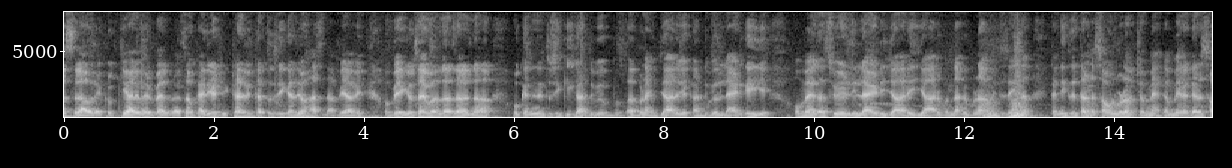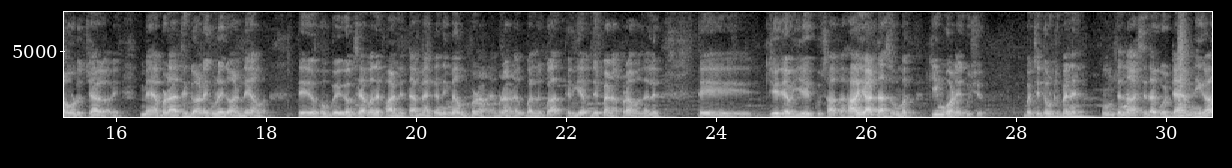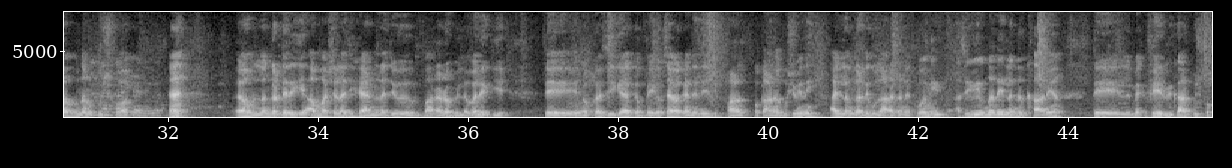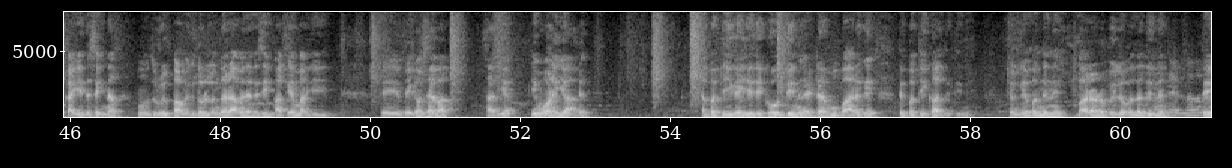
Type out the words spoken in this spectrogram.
ਅਸਲਾਮ ਅਲੈਕੁਮ, ਕੀ ਹਾਲ ਹੈ ਮੇਰੇ ਭੈਣ ਭਰਾ? ਸਭ ਖੈਰੀਅਤ ਠੀਕ ਠਾਕ ਵੀ ਤਾਂ ਤੁਸੀਂ ਕਹਿੰਦੇ ਹੋ ਹੱਸਦਾ ਪਿਆ ਵੇ। ਉਹ ਬੇਗਮ ਸਾਹਿਬ ਹੱਸਦਾ ਸਾਰਾ ਨਾ, ਉਹ ਕਹਿੰਦੇ ਨੇ, ਤੁਸੀਂ ਕੀ ਕਰਦੇ ਪਏ ਹੋ? ਬਣਾਈ ਜਾ ਰਹੀ ਹੈ, ਕਰਦੇ ਪਏ ਹੋ? ਲਾਈਟ ਗਈ ਹੈ ਉਹ ਮੈਂ ਕਿਹਾ, ਸਵੇਰ ਦੀ ਲਾਈਟ ਹੀ ਜਾ ਰਹੀ, ਯਾਰ, ਬੰਦਾ ਫਿਰ ਬਣਾਵੇ ਤੇ ਸਹੀ ਨਾ। ਕਹਿੰਦੀ, ਕਿਤੇ ਤੁਹਾਡਾ ਸਾਊਂਡ ਬੜਾ ਉੱਚਾ। ਮੈਂ ਕਿਹਾ, ਮੇਰਾ ਘਰ ਸਾਊਂਡ ਉੱਚਾ ਹੈਗਾ ਵੇ? ਮੈਂ ਬੜਾ ਇੱਥੇ ਗਾਣੇ ਗੁਣੇ ਗਾਉਂਦੇ ਆਵਾਂ ਤੇ ਉਹ ਬੇਗਮ ਸਾਹਿਬਾਂ ਨੇ ਫੜ ਲਿੱਤਾ। ਮੈਂ ਕਹਿੰਦੀ, ਮੈਂ ਹੁਣ ਬਣਾਣਾ ਬਣਾਣਾ ਗੱਲ ਬਾਤ ਕਰੀਏ ਆਪਣੇ ਭੈਣਾਂ ਭਰਾਵਾਂ ਨਾਲ। ਤੇ ਜਿਹੜਾ ਵੀ ਇਹ ਕੁਛ ਆਦਾ ਹਾਂ ਯਾਰ, ਦੱਸ ਉਮਰ, ਕੀ ਮੰਗਵਾਉਣੇ ਕੁਛ? ਬੱਚੇ ਤਾਂ ਉੱਠ ਪਏ ਨੇ ਹੁਣ ਤੇ ਨਾਸ਼ਤੇ ਦਾ ਕੋਈ ਟਾਈਮ ਨਹੀਂਗਾ ਉਹਨਾਂ ਨੂੰ ਕੁਝ ਖਵਾ ਕੇ। ਹੈ? ਹੁਣ ਲੰਗਰ ਤੇ ਰਹੀ ਆ ਮਾਸ਼ਾਅੱਲਾ ਜੀ ਖੈਰ ਨਾਲ ਜੋ 12 ਰਬੀ ਲਵਲ ਹੈਗੀ ਹੈ ਤੇ ਉਹ ਕਜੀ ਗਿਆ ਕਿ ਬੇਗਮ ਸਾਹਿਬਾ ਕਹਿੰਦੇ ਨੇ ਜੀ ਫਲ ਪਕਾਣਾ ਕੁਝ ਵੀ ਨਹੀਂ ਅੱਜ ਲੰਗਰ ਤੇ ਗੁਜ਼ਾਰਾ ਕਰਨਾ। ਕੋਈ ਨਹੀਂ ਅਸੀਂ ਵੀ ਉਹਨਾਂ ਦੇ ਲੰਗਰ ਖਾ ਰਹੇ ਹਾਂ। ਤੇ ਮੈਂ ਕਿਹਾ ਫੇਰ ਵੀ ਘਰ ਕੁਝ ਪਕਾਈਏ ਤੇ ਸਹੀ ਨਾ ਹੁਣ ਜ਼ਰੂਰ ਭਾਵੇਂ ਕਿ ਲੰਗਰ ਆਵੇ ਤੇ ਅਸੀਂ ਫਾ ਕੇ ਮਰ ਜਾਈਏ। ਤੇ ਬੇਗਮ ਸਾਹਿਬਾ ਸਾਦੀਆ ਕੀ ਮੋਣੇ ਯਾਰ? ਇਹ ਬੱਤੀ ਗਈ ਜੇ ਦੇਖੋ ਦਿਨ ਐਡਾ ਮੁਬਾਰਕ ਹੈ ਤੇ ਬੱਤੀ ਘੱਲ ਦਿੱਤੀ ਨੇ। ਚੰਗੇ ਬੰਦੇ ਨੇ 12 ਰਬੀਉਲ ਅਵਲ ਦਿਨ ਹੈ ਤੇ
